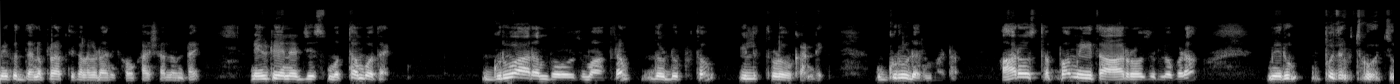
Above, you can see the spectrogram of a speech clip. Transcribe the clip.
మీకు ధనప్రాప్తి కలగడానికి అవకాశాలు ఉంటాయి. నెగిటివ్ ఎనర్జీస్ మొత్తం పోతాయి. గురువారం రోజు మాత్రం దొడ్డుప్పుతో ఇల్లు తుడవకండి. గురుడు అనమాట ఆ రోజు తప్ప మిగతా ఆరు రోజుల్లో కూడా మీరు ఉప్పు తెచ్చుకోవచ్చు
